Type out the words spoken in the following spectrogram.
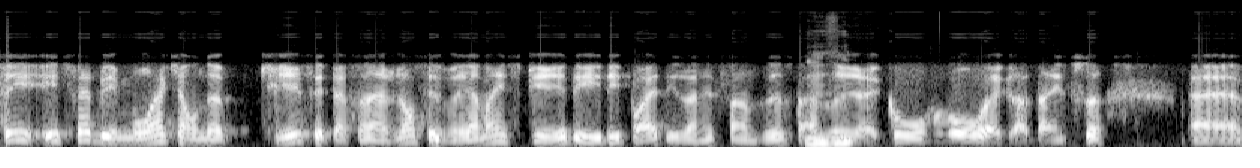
tu sais, et moi, quand on a créé ces personnages-là, on s'est vraiment inspiré des, des poètes des années 70, c'est-à-dire mm Gauvreau, Gradin, tout ça. Euh,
